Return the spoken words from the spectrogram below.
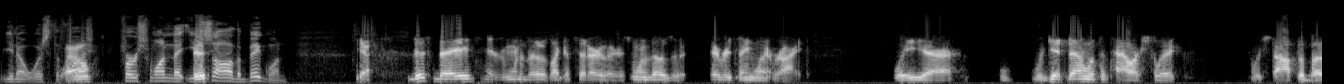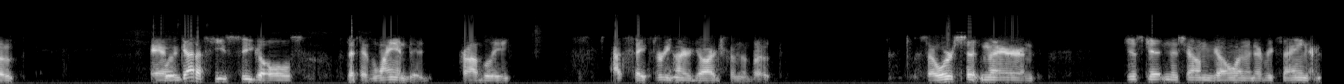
you know, was the well, first first one that you this, saw the big one? Yeah, this day is one of those. Like I said earlier, it's one of those that everything went right. We uh, we get done with the power slick. We stop the boat, and we've got a few seagulls that have landed. Probably, I'd say 300 yards from the boat. So we're sitting there and just getting the chum going and everything. And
